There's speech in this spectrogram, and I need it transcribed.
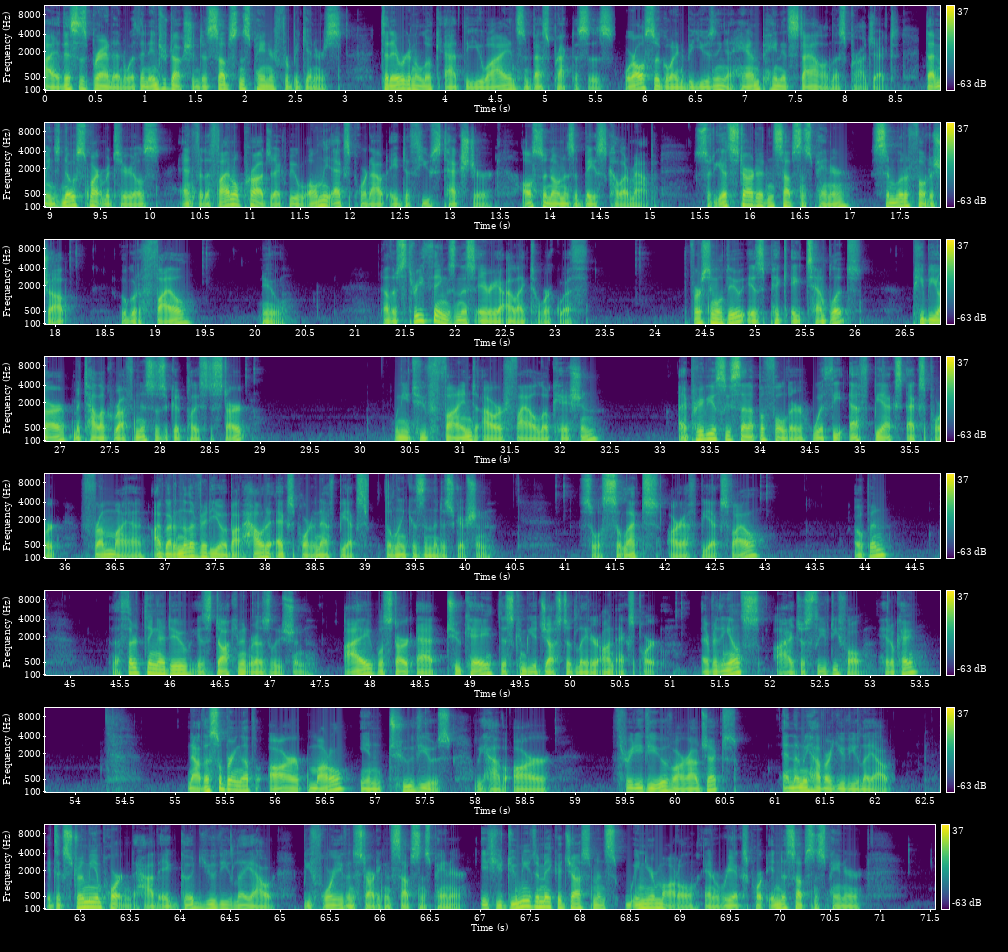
Hi, this is Brandon with an introduction to Substance Painter for beginners. Today we're going to look at the UI and some best practices. We're also going to be using a hand-painted style on this project. That means no smart materials, and for the final project we will only export out a diffuse texture, also known as a base color map. So to get started in Substance Painter, similar to Photoshop, we'll go to File, New. Now there's three things in this area I like to work with. The first thing we'll do is pick a template. PBR Metallic Roughness is a good place to start. We need to find our file location. I previously set up a folder with the FBX export from Maya. I've got another video about how to export an FBX. The link is in the description. So we'll select our FBX file, open. The third thing I do is document resolution. I will start at 2K. This can be adjusted later on export. Everything else, I just leave default. Hit OK. Now this will bring up our model in two views. We have our 3D view of our object, and then we have our UV layout. It's extremely important to have a good UV layout before even starting in Substance Painter. If you do need to make adjustments in your model and re-export into Substance Painter,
